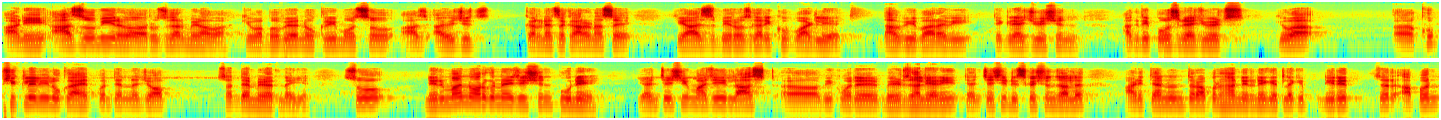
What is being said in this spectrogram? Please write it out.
आणि आज जो मी र रोजगार मेळावा किंवा भव्य नोकरी महोत्सव आज आयोजित करण्याचं कारण असं आहे की आज बेरोजगारी खूप वाढली आहे. दहावी बारावी ते ग्रॅज्युएशन अगदी पोस्ट ग्रॅज्युएट्स किंवा खूप शिकलेली लोकं आहेत पण त्यांना जॉब सध्या मिळत नाही आहे सो निर्माण ऑर्गनायझेशन पुणे यांच्याशी माझी लास्ट वीकमध्ये भेट झाली आणि त्यांच्याशी डिस्कशन झालं. आणि त्यानंतर आपण हा निर्णय घेतला की निरेत जर आपण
